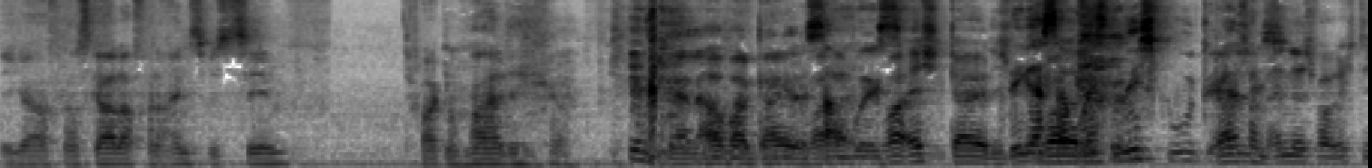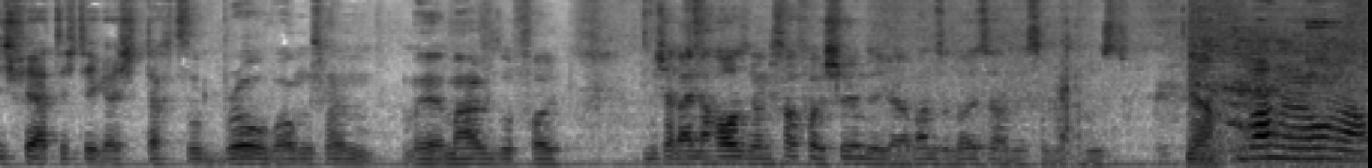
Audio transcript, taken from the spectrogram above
Digga, auf einer Skala von 1 bis 10. Frag nochmal, Digga. Ja, Aber geil, war, Subway war echt geil. Ich Digga, war Subway ist nicht gut, Ganz am ehrlich. Ende, ich war richtig fertig, Digga. Ich dachte so, Bro, warum ist mein äh, Magen so voll? Bin ich allein nach Hause gegangen, es war voll schön, Digga. Da waren so Leute, haben mich so begrüßt. Barcelona.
